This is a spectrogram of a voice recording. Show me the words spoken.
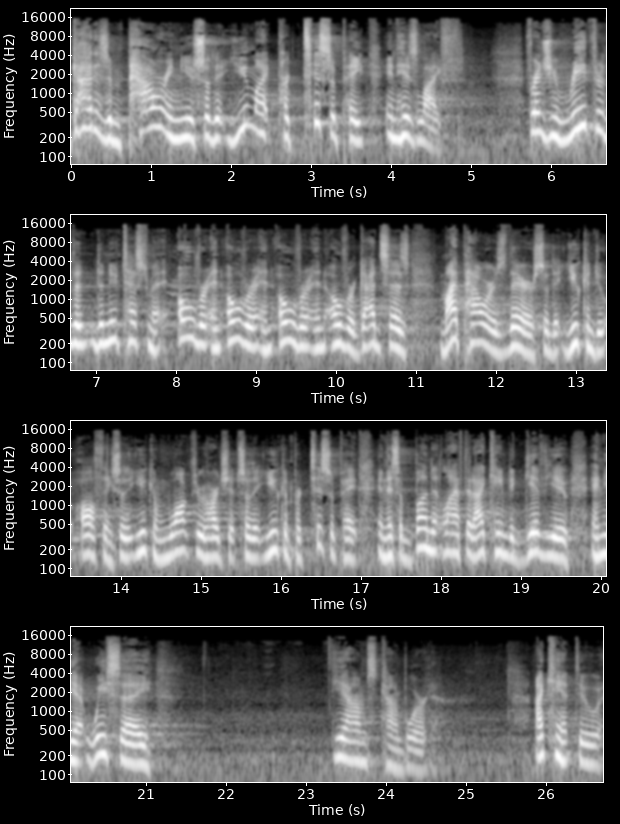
God is empowering you so that you might participate in his life. Friends, you read through the, the New Testament over and over and over and over. God says, my power is there so that you can do all things, so that you can walk through hardship, so that you can participate in this abundant life that I came to give you. And yet we say, Yeah, I'm kind of bored. I can't do it.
